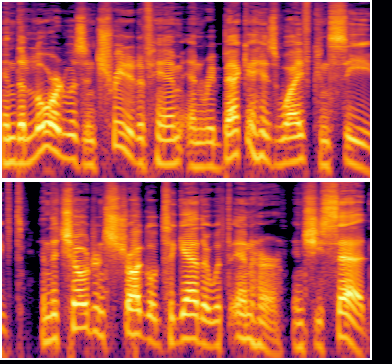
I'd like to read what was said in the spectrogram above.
And the Lord was entreated of him, and Rebekah his wife conceived. And the children struggled together within her. And she said,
